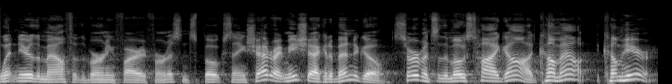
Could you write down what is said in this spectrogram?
went near the mouth of the burning fiery furnace and spoke, saying, Shadrach, Meshach, and Abednego, servants of the Most High God, come out, come here.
